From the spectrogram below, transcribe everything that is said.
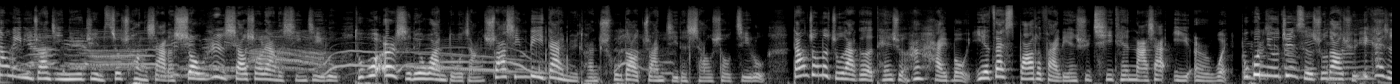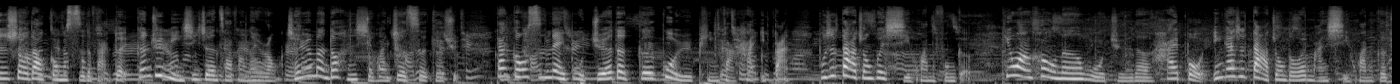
张迷你专辑《New Jeans》就创下了首日销售量的新纪录，突破二十六万多张，刷新历代女团出道专辑的销售纪录。当中的主打歌《Attention》和《High Boy》也在 Spotify 连续七天拿下一二位。不过，New Jeans 的出道曲一开始是受到公司的反对。根据闵熙珍采访内容，成员们都很喜欢这次的歌曲，但公司内部觉得歌过于平凡和一般，不是大众会喜欢的风格。听完后呢，我觉得《High Boy》应该是大众都会蛮喜欢的歌曲。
